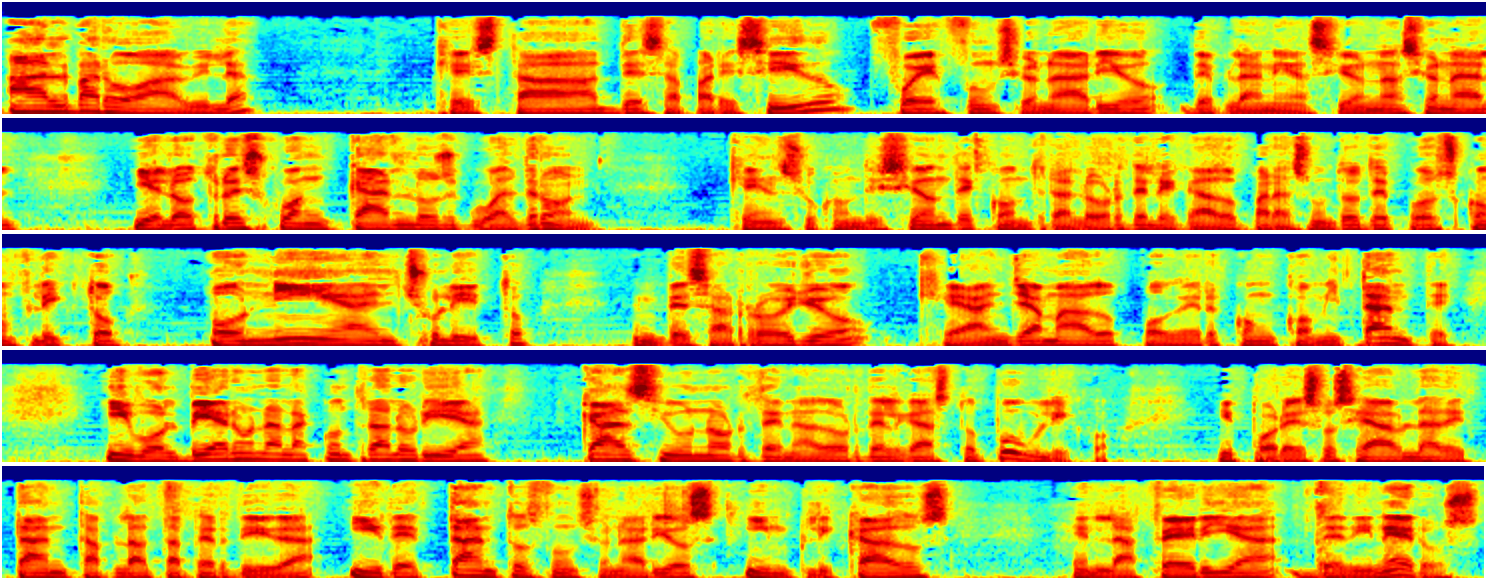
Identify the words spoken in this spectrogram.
Álvaro Ávila, que está desaparecido, fue funcionario de Planeación Nacional, y el otro es Juan Carlos Gualdrón, que en su condición de Contralor Delegado para Asuntos de Postconflicto ponía el chulito en desarrollo que han llamado poder concomitante. Y volvieron a la Contraloría casi un ordenador del gasto público. Y por eso se habla de tanta plata perdida y de tantos funcionarios implicados en la feria de dineros,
